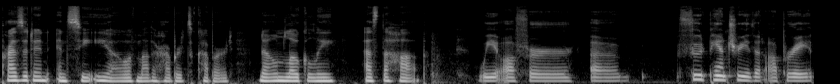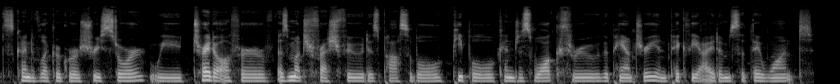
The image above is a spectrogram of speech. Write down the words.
President and CEO of Mother Hubbard's Cupboard, known locally as The Hub. We offer a food pantry that operates kind of like a grocery store. We try to offer as much fresh food as possible. People can just walk through the pantry and pick the items that they want.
